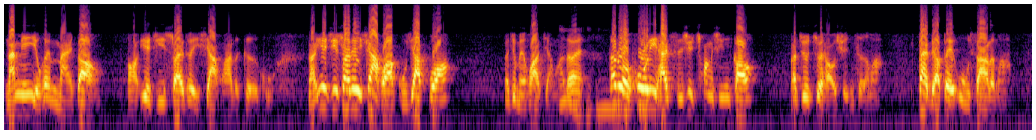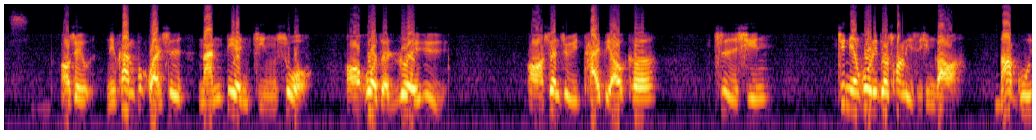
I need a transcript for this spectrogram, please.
难免也会买到。啊，业绩衰退下滑的个股，那业绩衰退下滑，股价波，那就没话讲了，对不对？那如果获利还持续创新高，那就是最好的选择嘛，代表被误杀了嘛。啊，所以你看，不管是南电、景硕，啊，或者瑞昱，啊，甚至于台表科、智新，今年获利都创历史新高啊，然后股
